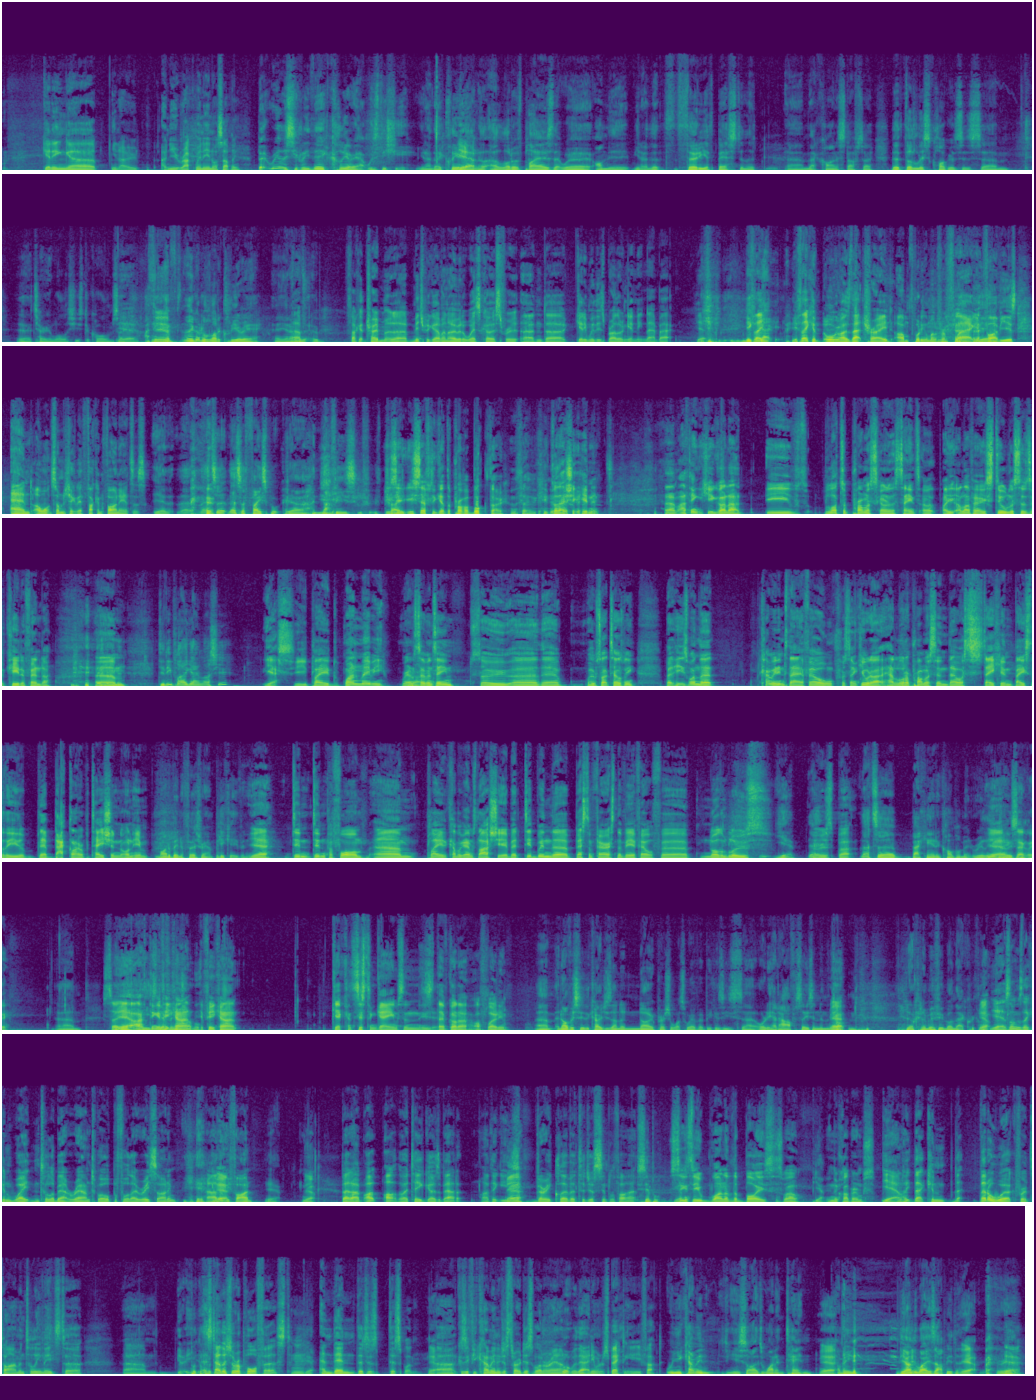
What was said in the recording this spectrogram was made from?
getting, uh, you know, a new ruckman in or something. But realistically, their clear out was this year. You know, they cleared Yeah. out a, a lot of players that were on the you know the thirtieth best and the um, that kind of stuff. So the the list cloggers, as um, uh, Terry Wallace used to call them. So Yeah. I think Yeah. they've, they've got a lot of clear air. uh, You know, Uh, Fuck it, trade uh, Mitch McGovern over to West Coast for and uh, get him with his brother and get Nick Nat back. Yeah, if they if they could organise that trade, I'm putting them on for a flag in Yeah. five years, and I want someone to check their fucking finances. yeah, that, that's a that's a Facebook uh, nuffies You just, trade. you just have to get the proper book, though. So got that shit hidden. Um, I think Hugh Goddard, he's lots of promise going to the Saints. I, I I love how he's still listed as a key defender. Um, Did he play a game last year? yes, he played one maybe, round Right. 17, so uh, their website tells me. But he's one that, coming into the AFL for St Kilda, had a lot of promise, and they were staking basically their backline reputation on him. Might have been a first round pick even. Yeah, didn't didn't perform. Um, played a couple of games last year, but did win the best and fairest in the VFL for Northern Blues. Yeah, There is, but that's a backhanded compliment, really. yeah, though, exactly. Um, So but yeah, I think if he can't if he can't get consistent games, then he's, they've got to offload him. Um, and obviously, the coach is under no pressure whatsoever because he's uh, already had half a season in the Yeah. top, and they're not going to move him on that quickly. Yep. Yeah, as long as they can wait until about round twelve before they re-sign him, Yeah. uh, they'll Yeah. be fine. Yeah, Yeah, But I, I, I like the way Teague goes about it. I think he's Yeah. very clever to just simplify it. simple. seems to be one of the boys as well. Yep. in the club rooms. Yeah, I think that can that, that'll work for a time until he needs to um, you know, the establish a rapport first, Yeah. and then there's just discipline. Yeah. Because if you come in and just throw discipline around Well- without anyone respecting you, you're fucked. When you come in, your side's one and ten. Yeah. I mean, the only way is up, isn't it? Yeah. Really. Yeah.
